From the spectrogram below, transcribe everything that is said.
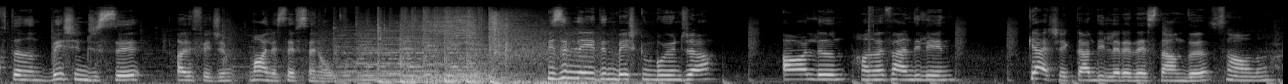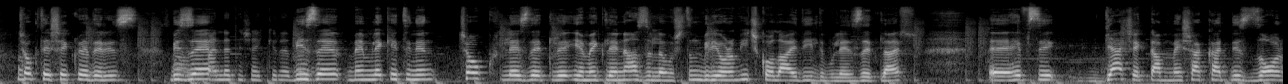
Haftanın beşincisi Arife'cim maalesef sen oldun. Bizimleydin beş gün boyunca. Ağırlığın, hanımefendiliğin gerçekten dillere destandı. Sağ olun. Çok teşekkür ederiz. Bize Ben de teşekkür ederim. bize memleketinin çok lezzetli yemeklerini hazırlamıştın. Biliyorum hiç kolay değildi bu lezzetler. Ee, hepsi gerçekten meşakkatli, zor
